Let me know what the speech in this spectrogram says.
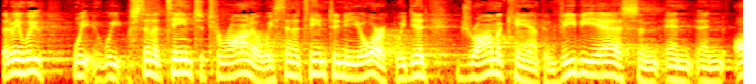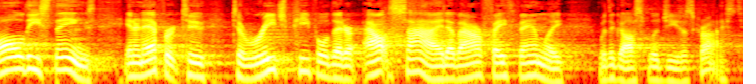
But I mean, we, we, we sent a team to Toronto. We sent a team to New York. We did drama camp and VBS and, and, and all these things in an effort to, to reach people that are outside of our faith family with the gospel of Jesus Christ.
